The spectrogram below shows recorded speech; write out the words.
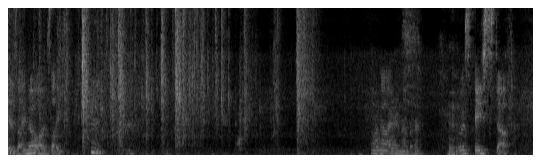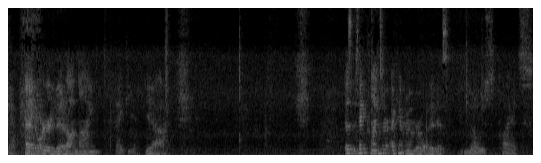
is, I know, I was like, hmm. Oh, oh now I remember. It was face stuff. Yeah. I had ordered it online. Thank you. Yeah. Does it say cleanser? I can't remember what it is. Nose plants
